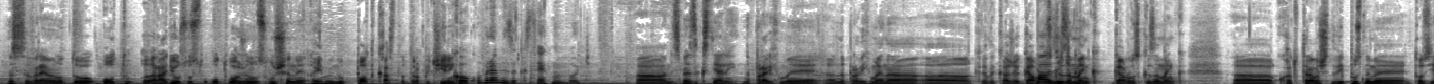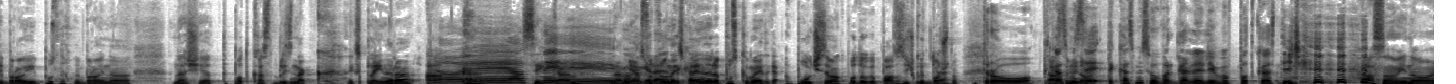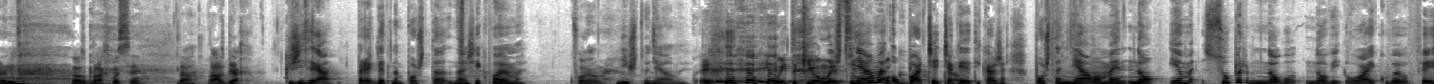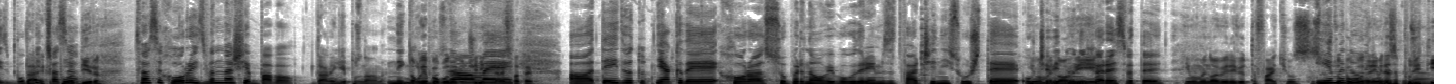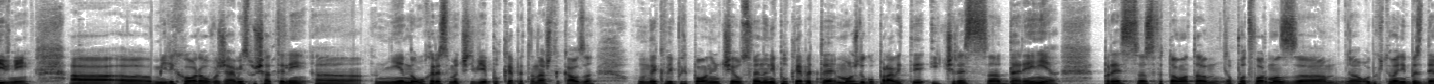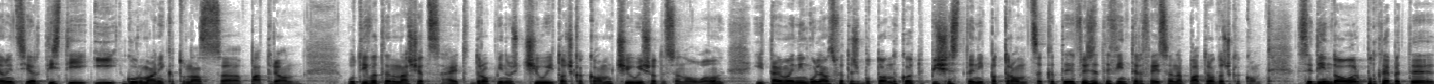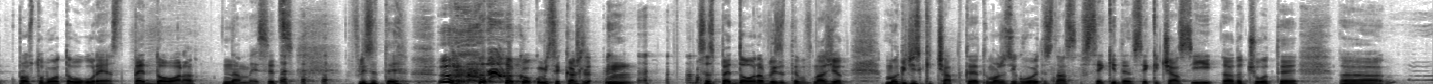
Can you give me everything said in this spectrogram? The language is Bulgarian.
на съвременното от, радио с отложено слушане, а именно подкаста Тропи Чили. Колко време закъсняхме, Бойче? А, не сме закъсняли. Направихме, а, направихме една, а, как да кажа, габровска заменка. Габровска заменка. А, когато трябваше да ви пуснем този брой, пуснахме брой на нашият подкаст Близнак Експлейнера. А, е, аз сега не на мястото играя на така. Експлейнера пускаме така. Получи се малко по-дълга пауза, всичко е точно. Да. Троло. Така съм сме, се, така сме се увъргаляли в подкасти. Аз съм виновен. Разбрахме се. Да, аз бях. Кажи сега, преглед на почта, знаеш ли какво имаме? Какво имаме? Нищо нямаме. Е, има и такива но нямаме, пък- обаче, чакай да. ти кажа. Почта нямаме, но имаме супер много нови лайкове във Фейсбук. Да, и това експлодира. са, това са хора извън нашия бабъл. Да, не ги познаваме. Не Много ги благодарим, че ни харесвате. А, те идват от някъде хора, супер много ви благодарим за това, че ни слушате. Очевидно нови- ни харесвате. Имаме нови ревюта в iTunes. Също благодарим. Те са ревюта, да. позитивни. А, а, мили хора, уважаеми слушатели, а, ние много харесваме, че вие подкрепяте нашата кауза, но нека ви припомним, че освен да ни подкрепяте, може да го правите и чрез дарения. През световната платформа за обикновени безделници, артисти и гурмани като нас, Patreon. Отивате на нашия сайт drop-chili.com, chili, защото е с едно Л, и там има един голям светъж бутон, на който пише Стани патрон. Цъкате, влизате в интерфейса на patreon.com. С 1 долар подкрепяте просто моята логорея. С 5 долара на месец влизате... Колко ми се кашля... с 5 долара влизате в нашия магически чат, където може да си говорите с нас всеки ден, всеки час и а, да чувате а,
